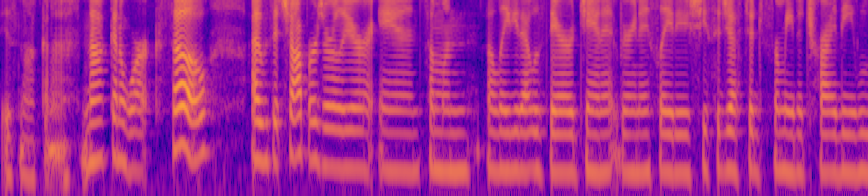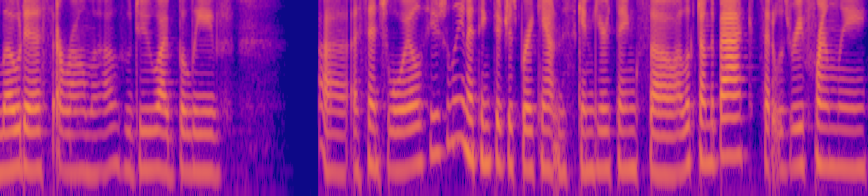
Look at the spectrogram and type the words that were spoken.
is not gonna not gonna work. So I was at Shoppers earlier, and someone, a lady that was there, Janet, very nice lady, she suggested for me to try the Lotus Aroma, who do I believe uh, essential oils usually, and I think they're just breaking out into skincare things. So I looked on the back; it said it was reef friendly,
